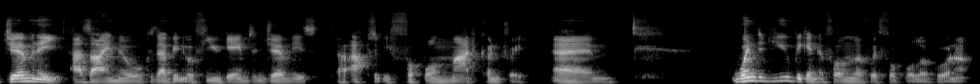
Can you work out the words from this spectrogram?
Germany, as I know, because I've been to a few games in Germany, is an absolutely football mad country. Um, when did you begin to fall in love with football or growing up?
